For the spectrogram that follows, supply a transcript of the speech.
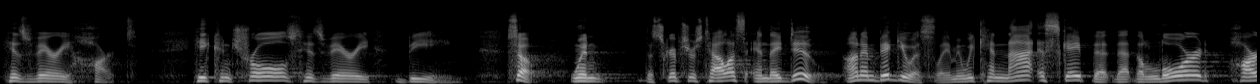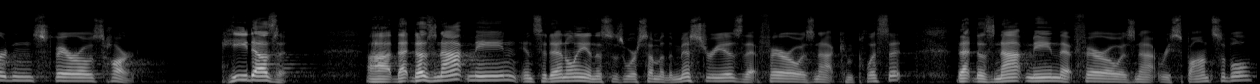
his very heart. He controls his very being. So, when the scriptures tell us, and they do, unambiguously. I mean, we cannot escape that, that the Lord hardens Pharaoh's heart. He does it. Uh, that does not mean, incidentally, and this is where some of the mystery is, that Pharaoh is not complicit. That does not mean that Pharaoh is not responsible.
